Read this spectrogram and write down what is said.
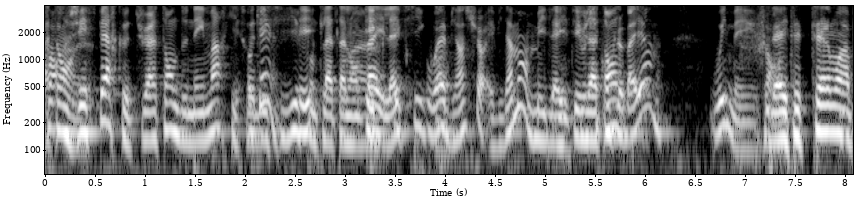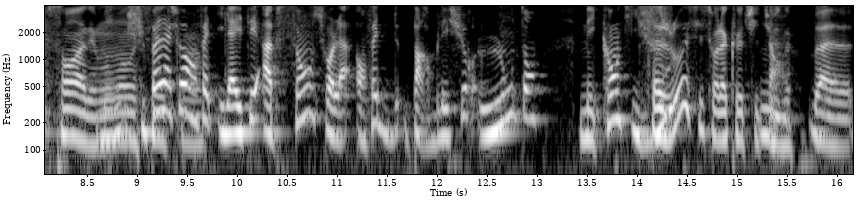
euh, j'espère que tu attends de Neymar qu'il soit décisif Et- contre l'Atalanta Ouais. et, Leipzig. quoi. Ouais, bien sûr, évidemment, mais il a Et été aussi contre le Bayern. Oui, mais genre. Il a été tellement absent à des Mais moments. je suis aussi, pas d'accord en fait. Il a été absent sur la, en fait, de- par blessure longtemps. Mais quand il joue, Ça joue aussi sur la clutchitude. non, bah, euh,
